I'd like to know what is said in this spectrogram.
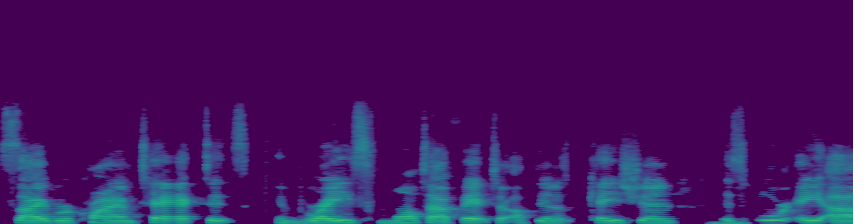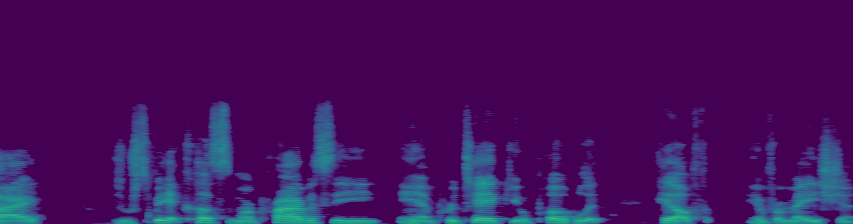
cyber crime tactics, embrace multi-factor authentication, explore AI, respect customer privacy, and protect your public health information.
